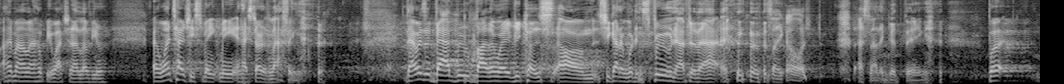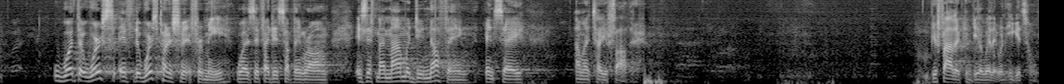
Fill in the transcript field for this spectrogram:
Hi, mom, I hope you're watching. I love you. And one time she spanked me, and I started laughing. that was a bad move, by the way, because um, she got a wooden spoon after that. and it's like, oh, that's not a good thing. but what the worst, if the worst punishment for me was if I did something wrong, is if my mom would do nothing and say, I'm going to tell your father. Your father can deal with it when he gets home.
